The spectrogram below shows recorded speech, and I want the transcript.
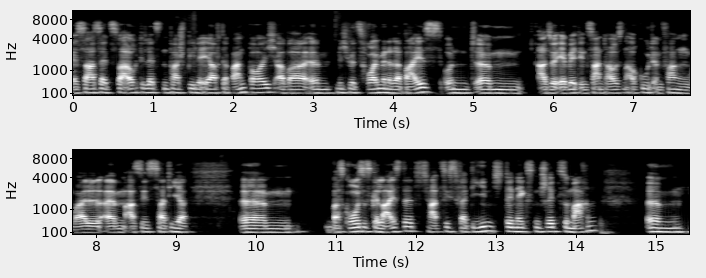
Er saß jetzt zwar auch die letzten paar Spiele eher auf der Bank bei euch, aber ähm, mich würde es freuen, wenn er dabei ist. Und ähm, also er wird in Sandhausen auch gut empfangen, weil ähm, Assis hat hier ähm, was Großes geleistet, hat sich verdient, den nächsten Schritt zu machen. Ähm,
